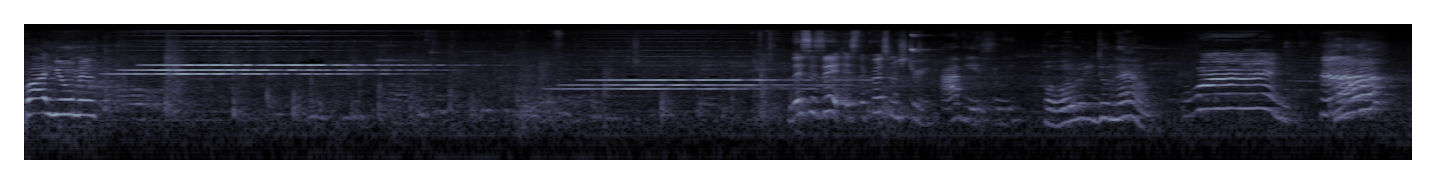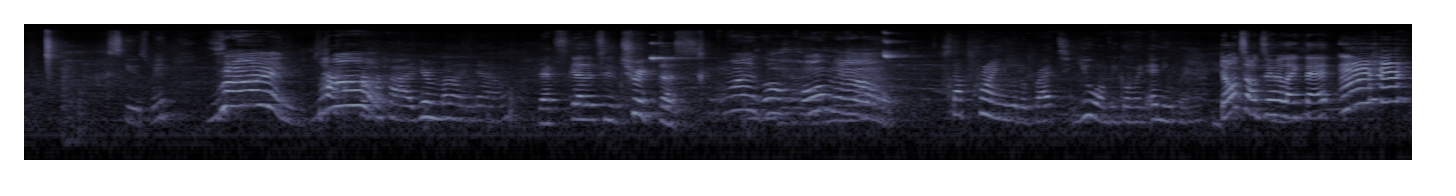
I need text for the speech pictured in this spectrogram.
bye, human. This is it. It's the Christmas tree. Obviously. But what do we do now? Run! Huh? Excuse me. Run! Look! You're mine now. That skeleton tricked us. I want to go home now. Stop crying, you little brat. You won't be going anywhere. Don't talk to her like that. Mm-hmm.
